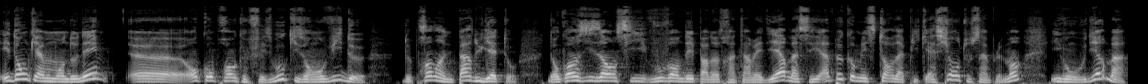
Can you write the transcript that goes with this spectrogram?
Et donc à un moment donné, euh, on comprend que Facebook, ils ont envie de de prendre une part du gâteau. Donc en se disant si vous vendez par notre intermédiaire, bah c'est un peu comme les stores d'applications tout simplement. Ils vont vous dire bah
